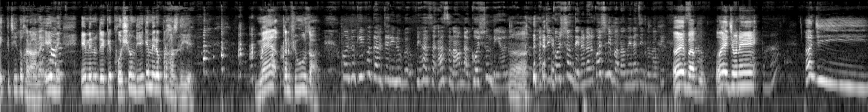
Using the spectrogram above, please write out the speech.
ਇੱਕ ਚੀਜ਼ ਤੋਂ ਹੈਰਾਨ ਆ ਇਹ ਮੈਂ ਇਹ ਮੈਨੂੰ ਦੇਖ ਕੇ ਖੁਸ਼ ਹੁੰਦੀ ਹੈ ਕਿ ਮੇਰੇ ਉੱਪਰ ਹੱਸਦੀ ਏ। ਮੈਂ ਕਨਫਿਊਜ਼ ਆ ਉਹਨੂੰ ਕੀ ਪਤਾ ਵਿਚਾਰੀ ਨੂੰ ਵੀ ਹੱਸ ਹੱਸਣਾ ਹੁੰਦਾ ਖੁਸ਼ ਹੁੰਦੀ ਹੈ ਉਹਨੂੰ। ਬੱਚੇ ਖੁਸ਼ ਹੁੰਦੇ ਨੇ ਉਹਨਾਂ ਨੂੰ ਕੁਝ ਨਹੀਂ ਪਤਾ ਹੁੰਦਾ ਇਹਨਾਂ ਚੀਜ਼ਾਂ ਦਾ ਵੀ। ਓਏ ਬਾਬੂ ਓਏ ਜੋਨੇ। ਹਾਂਜੀ।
